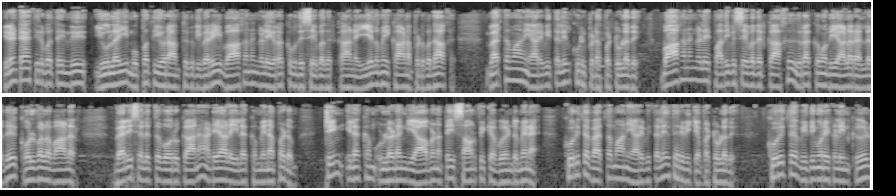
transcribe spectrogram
இரண்டாயிரத்தி இருபத்தைந்து ஜூலை முப்பத்தி ஓராம் தேதி வரை வாகனங்களை இறக்குமதி செய்வதற்கான இயலுமை காணப்படுவதாக வர்த்தமானி அறிவித்தலில் குறிப்பிடப்பட்டுள்ளது. வாகனங்களை பதிவு செய்வதற்காக இறக்குமதியாளர் அல்லது கொள்வளவாளர் வரி செலுத்துவோருக்கான அடையாள இலக்கம் எனப்படும் டின் இலக்கம் உள்ளடங்கிய ஆவணத்தை சமர்ப்பிக்க வேண்டும் என குறித்த வர்த்தமானி அறிவித்தலில் தெரிவிக்கப்பட்டுள்ளது. குறித்த விதிமுறைகளின் கீழ்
